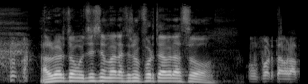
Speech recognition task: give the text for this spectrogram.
Alberto, muchísimas gracias. Un fuerte abrazo. Un fuerte abrazo.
